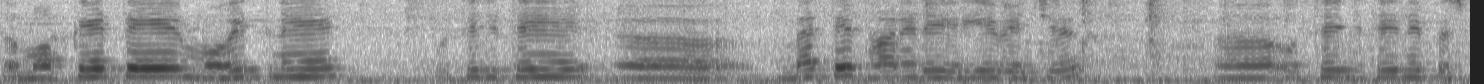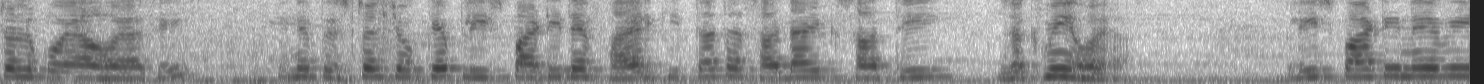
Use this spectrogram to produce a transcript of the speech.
ਤਾਂ ਮੌਕੇ ਤੇ ਮੋਹਿਤ ਨੇ ਉੱਥੇ ਜਿੱਥੇ ਮਹਿਤੇ ਥਾਣੇ ਦੇ ਏਰੀਏ ਵਿੱਚ ਉੱਥੇ ਜਿੱਥੇ ਇਹਨੇ ਪਿਸਟਲ ਲੁਕੋਇਆ ਹੋਇਆ ਸੀ, ਇਹਨੇ ਪਿਸਟਲ ਚੁੱਕ ਕੇ ਪੁਲਿਸ ਪਾਰਟੀ ਤੇ ਫਾਇਰ ਕੀਤਾ ਤਾਂ ਸਾਡਾ ਇੱਕ ਸਾਥੀ ਜ਼ਖਮੀ ਹੋਇਆ। ਪੁਲਿਸ ਪਾਰਟੀ ਨੇ ਵੀ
